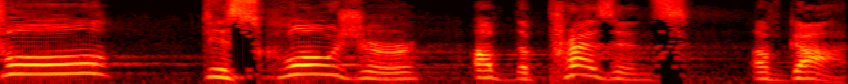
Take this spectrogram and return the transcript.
full disclosure of the presence of God.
